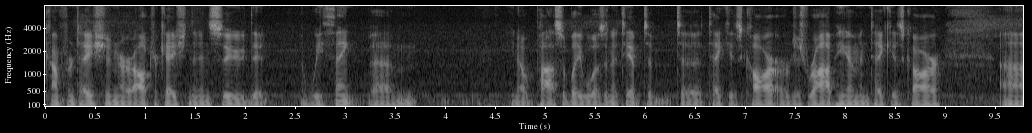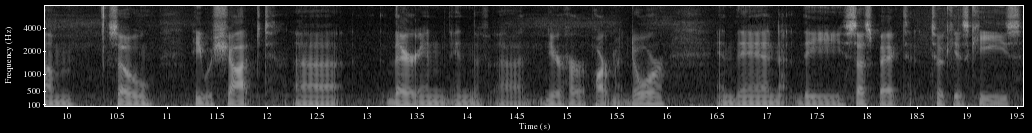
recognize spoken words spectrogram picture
confrontation or altercation that ensued that we think um, you know, possibly was an attempt to, to take his car or just rob him and take his car. Um, so he was shot uh, there in in the, uh, near her apartment door, and then the suspect took his keys,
